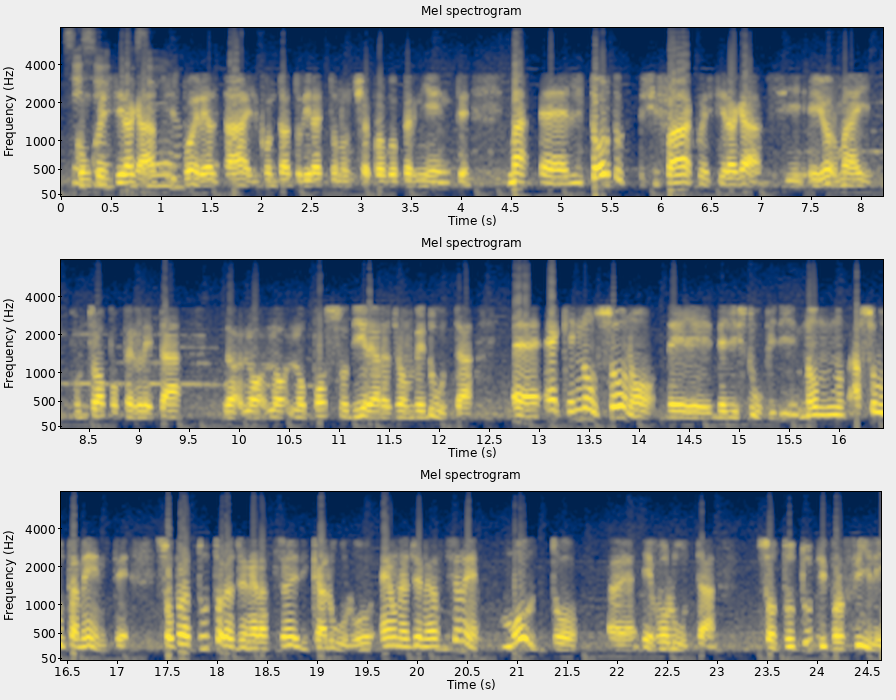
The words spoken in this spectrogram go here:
sì, con sì, questi ragazzi, poi in realtà il contatto diretto non c'è proprio per niente. Ma eh, il torto che si fa a questi ragazzi, e io ormai purtroppo per l'età lo, lo, lo posso dire a ragion veduta, eh, è che non sono de- degli stupidi, non, assolutamente. Soprattutto la generazione di Calulu è una generazione molto eh, evoluta sotto tutti i profili.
